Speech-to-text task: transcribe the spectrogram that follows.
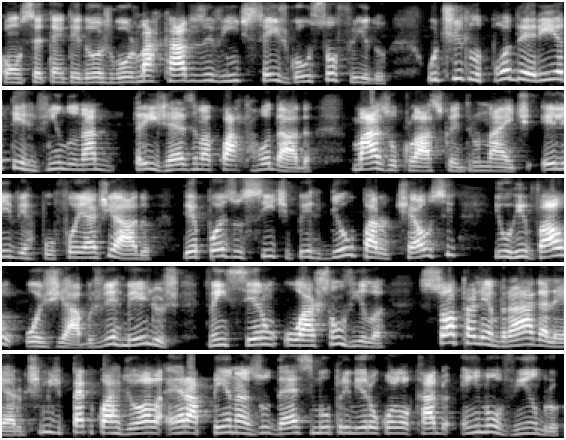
com 72 gols marcados e 26 gols sofridos. O título poderia ter vindo na 34ª rodada, mas o clássico entre o Knight e Liverpool foi adiado. Depois o City perdeu para o Chelsea e o rival, os Diabos Vermelhos, venceram o Aston Villa. Só para lembrar, galera, o time de Pep Guardiola era apenas o 11 colocado em novembro.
